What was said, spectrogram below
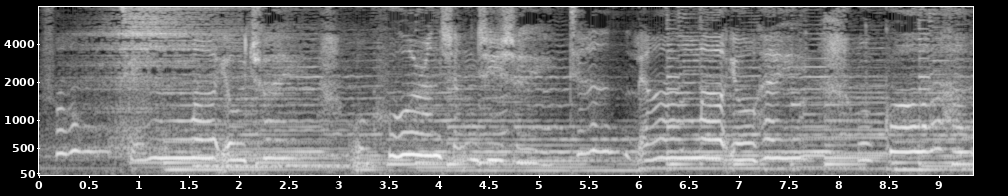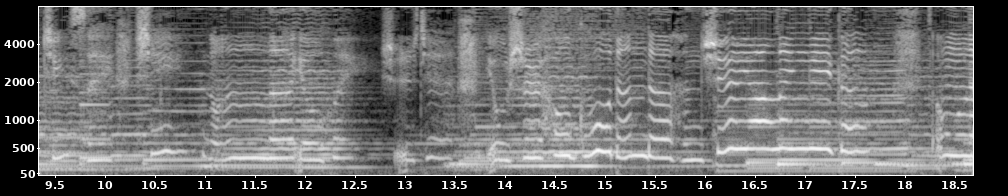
风停了又吹。我忽然想起谁，天亮了又黑，好几岁，心暖了又灰，世界有时候孤单的很，需要另一个同类。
